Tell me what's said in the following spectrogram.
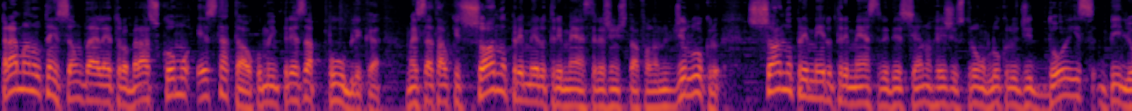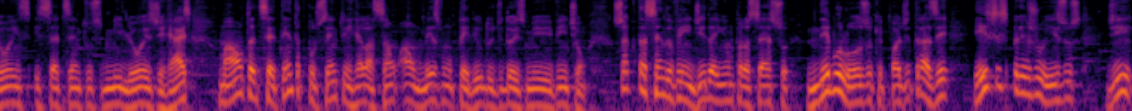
para a manutenção da Eletrobras como estatal, como empresa pública. Uma estatal que só no primeiro trimestre, a gente está falando de lucro, só no primeiro trimestre deste ano registrou um lucro de 2 bilhões e 700 milhões de reais, uma alta de 70% em relação ao mesmo período de 2021. Só que está sendo vendida em um processo nebuloso que pode trazer esses prejuízos de,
